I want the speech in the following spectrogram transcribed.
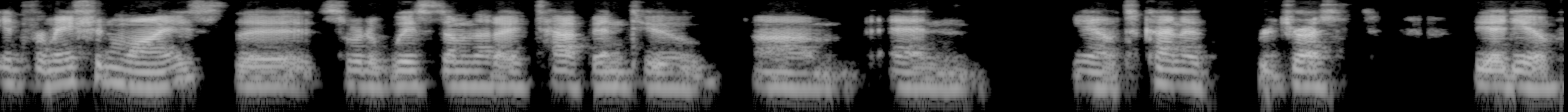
information wise, the sort of wisdom that I tap into, um, and you know, to kind of redress the idea of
